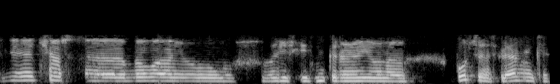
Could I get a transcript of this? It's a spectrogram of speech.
Я часто бываю в рижских микрорайонах Пушкин, Склярники.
